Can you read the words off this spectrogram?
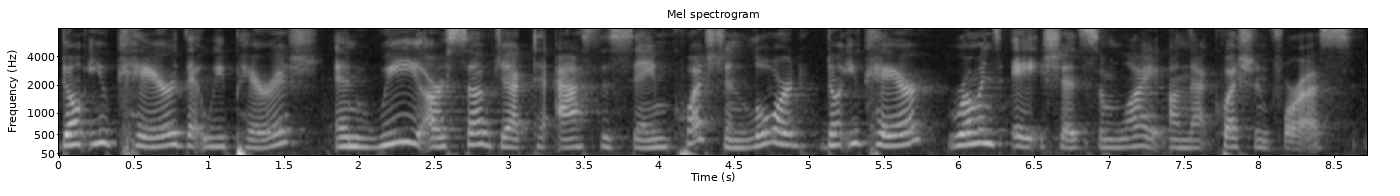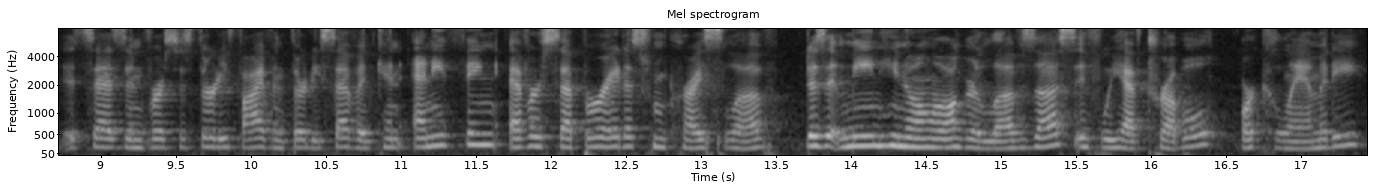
don't you care that we perish? And we are subject to ask the same question Lord, don't you care? Romans 8 sheds some light on that question for us. It says in verses 35 and 37 Can anything ever separate us from Christ's love? Does it mean he no longer loves us if we have trouble or calamity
